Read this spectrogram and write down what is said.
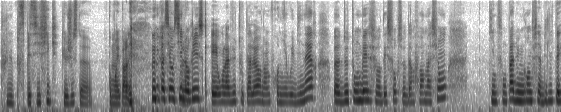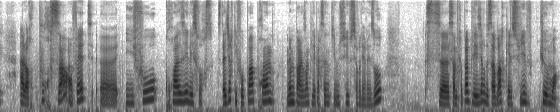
plus spécifiques que juste comment épargner. oui, parce qu'il y a aussi le risque, et on l'a vu tout à l'heure dans le premier webinaire, de tomber sur des sources d'informations qui ne sont pas d'une grande fiabilité. Alors pour ça, en fait, il faut croiser les sources. C'est-à-dire qu'il ne faut pas prendre même par exemple les personnes qui me suivent sur les réseaux, ça ne me ferait pas plaisir de savoir qu'elles suivent que moi.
